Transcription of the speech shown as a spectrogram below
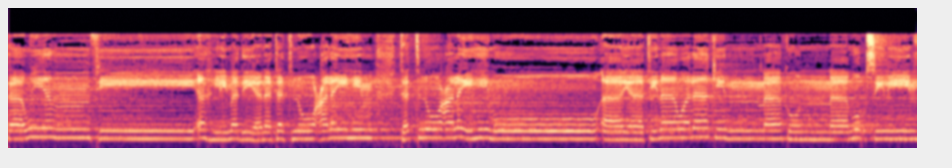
ثاويا في أهل مدين تتلو عليهم تتلو عليهم آياتنا ولكننا كنا مرسلين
